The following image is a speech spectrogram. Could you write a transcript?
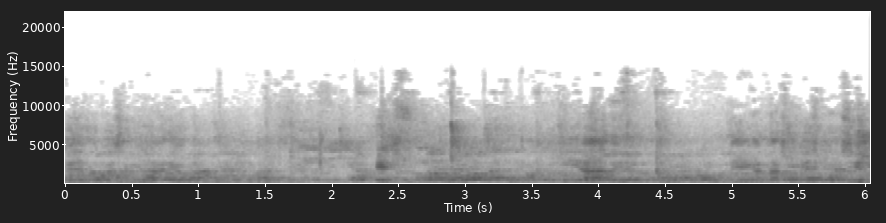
qué, después del seminario. Eso. La de, ganar su 10%.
